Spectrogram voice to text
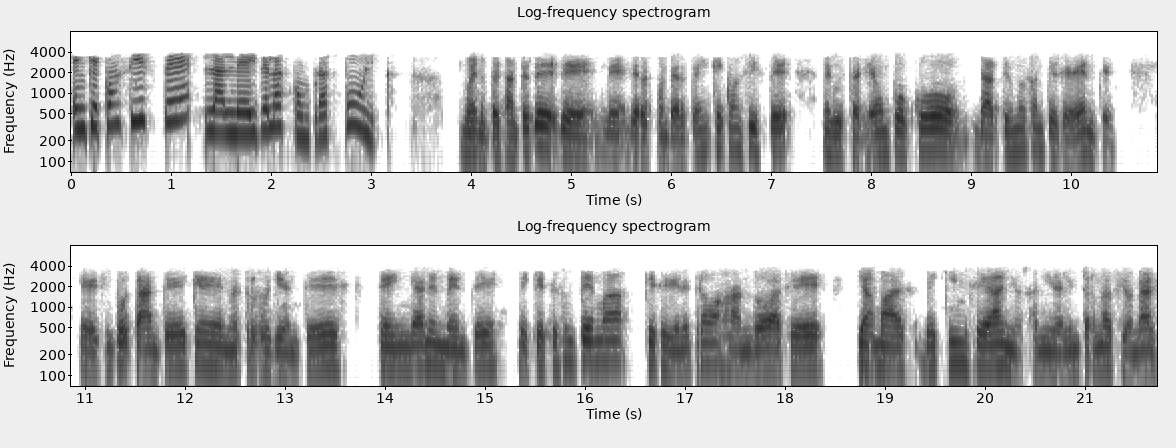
¿En qué consiste la ley de las compras públicas? Bueno, pues antes de, de, de, responderte en qué consiste, me gustaría un poco darte unos antecedentes. Es importante que nuestros oyentes tengan en mente de que este es un tema que se viene trabajando hace ya más de 15 años a nivel internacional.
